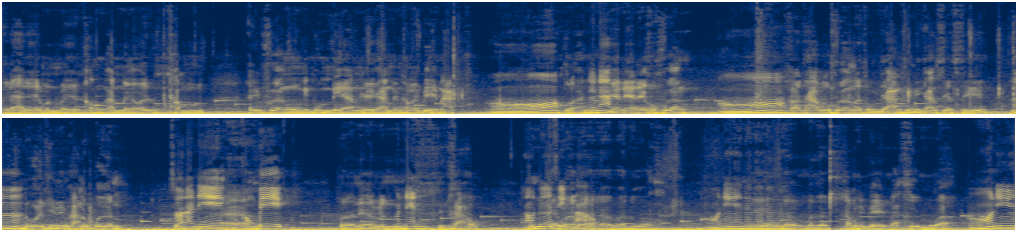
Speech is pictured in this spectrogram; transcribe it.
ไม่ได้เลยมันมีของอันหนึ่งเอาไว้ทำให้เฟืองนี่หมุนเนียนอีกอันหนึ่งทำให้เบรกหนัก อ๋อตัวอันนี้เนี่ยนะเนี่ยเนี่ยเนี่ยของเฟืองอ๋อเขาทำของเฟืองนะทุกอย่างที่มีการเสียดสี อืมโดยที่ไม่ผ่านลูกปืนส่ส่วนอันนี้เออ ของเบรก ส่วนอันเนี้ยเป็นมันแน่นสีขาวอ๋อเนื้อสีขาว เออมาดูอ๋อนี่ไงได้ได้ได้ได้มันจะทำให้เบรกหนักขึ้นว่าอ๋อนี่ไง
